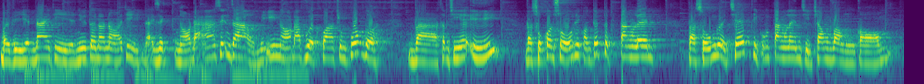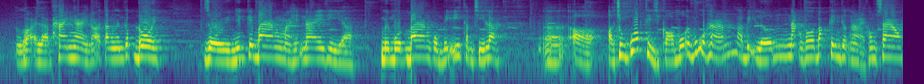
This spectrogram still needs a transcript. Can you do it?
Bởi vì hiện nay thì như tôi đã nói thì đại dịch nó đã diễn ra ở Mỹ nó đã vượt qua Trung Quốc rồi. Và thậm chí Ý và số con số thì còn tiếp tục tăng lên. Và số người chết thì cũng tăng lên chỉ trong vòng có gọi là hai ngày nó đã tăng lên gấp đôi. Rồi những cái bang mà hiện nay thì à, 11 bang của Mỹ thậm chí là Ờ, ở ở Trung Quốc thì chỉ có mỗi Vũ Hán là bị lớn nặng thôi, Bắc Kinh, Thượng Hải không sao.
